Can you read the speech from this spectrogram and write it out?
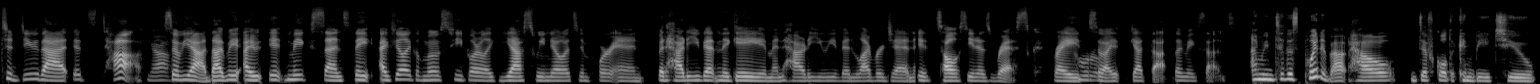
to do that. It's tough. Yeah. So yeah, that may, I, it makes sense. They, I feel like most people are like, yes, we know it's important, but how do you get in the game and how do you even leverage it? It's all seen as risk, right? Totally. So I get that. That makes sense. I mean, to this point about how difficult it can be to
